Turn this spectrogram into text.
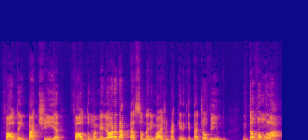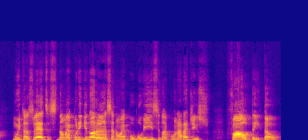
falta empatia, falta uma melhor adaptação da linguagem para aquele que está te ouvindo. Então vamos lá. Muitas vezes não é por ignorância, não é por burrice, não é por nada disso. Falta então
